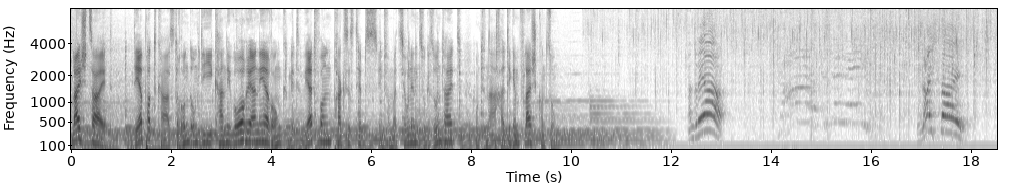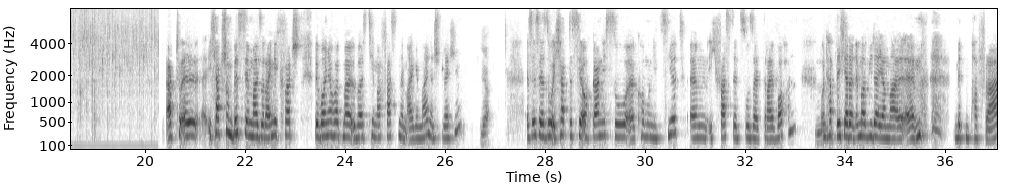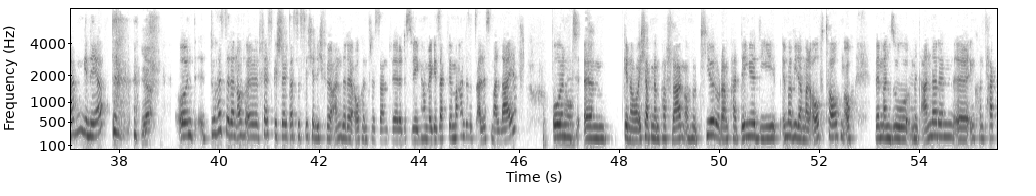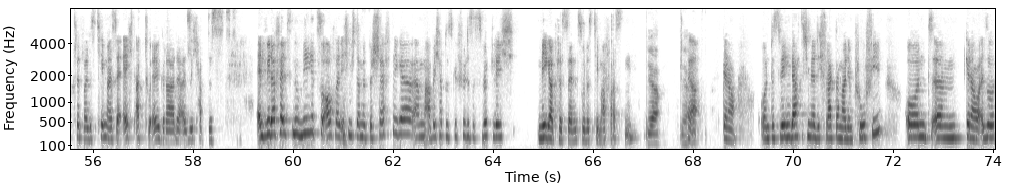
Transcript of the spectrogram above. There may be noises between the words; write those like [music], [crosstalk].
Fleischzeit, der Podcast rund um die karnivore Ernährung mit wertvollen Praxistipps, Informationen zu Gesundheit und nachhaltigem Fleischkonsum. Andrea! Fleischzeit! aktuell, ich habe schon ein bisschen mal so reingequatscht. Wir wollen ja heute mal über das Thema Fasten im Allgemeinen sprechen. Ja. Es ist ja so, ich habe das hier auch gar nicht so äh, kommuniziert. Ähm, ich faste jetzt so seit drei Wochen Mhm. und habe dich ja dann immer wieder ja mal ähm, [laughs] mit ein paar Fragen genervt. Ja. [laughs] Und du hast ja dann auch äh, festgestellt, dass es sicherlich für andere auch interessant wäre. Deswegen haben wir gesagt, wir machen das jetzt alles mal live. Und Genau. ähm, genau, ich habe mir ein paar Fragen auch notiert oder ein paar Dinge, die immer wieder mal auftauchen, auch wenn man so mit anderen äh, in Kontakt tritt, weil das Thema ist ja echt aktuell gerade. Also ich habe das, entweder fällt es nur mir jetzt so auf, weil ich mich damit beschäftige, ähm, aber ich habe das Gefühl, das ist wirklich mega präsent, so das Thema Fasten. Ja. Ja. Ja, genau. Und deswegen dachte ich mir, ich frage da mal den Profi. Und ähm, genau, also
